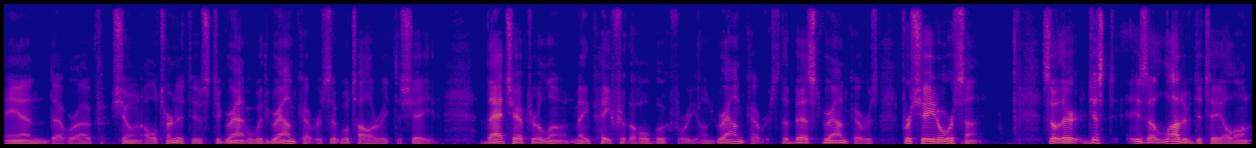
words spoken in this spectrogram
and uh, where I've shown alternatives to ground with ground covers that will tolerate the shade. That chapter alone may pay for the whole book for you on ground covers, the best ground covers for shade or sun. So there just is a lot of detail on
